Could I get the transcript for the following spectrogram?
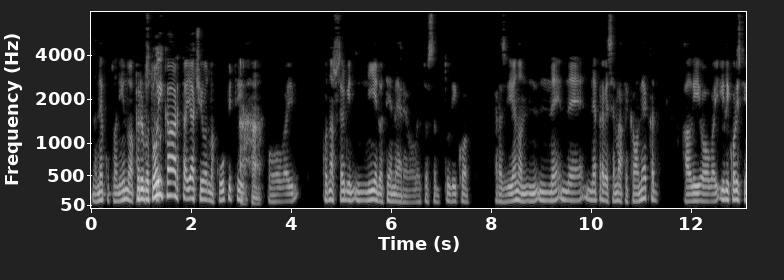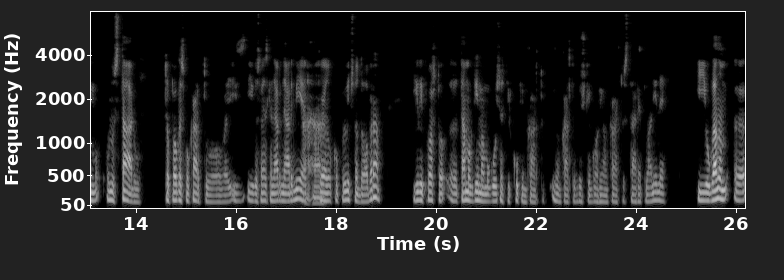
na neku planinu, a Prvo stoji to- karta, ja ću je odmah kupiti, Aha, ovaj, kod nas u Srbiji nije do te mere, ovaj, to sad toliko razvijeno, ne, ne, ne prave se mape kao nekad, ali ovaj, ili koristim onu staru topografsku kartu ovaj, iz Jugoslovenske narodne armije, Aha. koja je prilično dobra, ili prosto e, tamo gdje ima mogućnosti kupim kartu. Imam kartu Fruške gore, imam kartu Stare planine i uglavnom e,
